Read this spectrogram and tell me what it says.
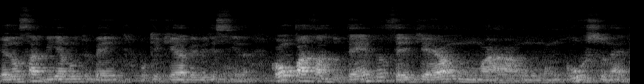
eu não sabia muito bem o que, que era a biomedicina. Com o passar do tempo, eu sei que é uma, um, um curso né,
